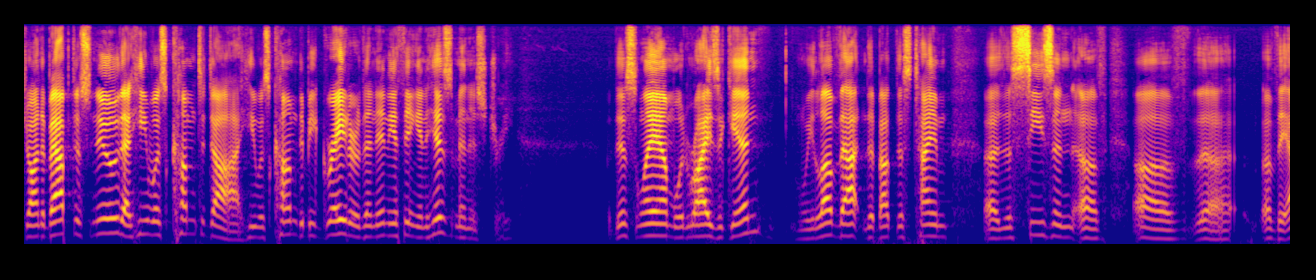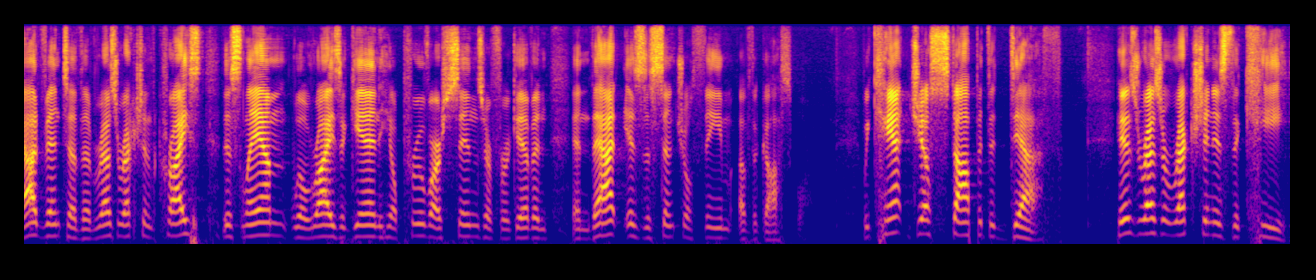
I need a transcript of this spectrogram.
John the Baptist knew that he was come to die. He was come to be greater than anything in his ministry. But this lamb would rise again. We love that about this time, uh, this season of, of, the, of the advent of the resurrection of Christ. This lamb will rise again. He'll prove our sins are forgiven. And that is the central theme of the gospel. We can't just stop at the death. His resurrection is the key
